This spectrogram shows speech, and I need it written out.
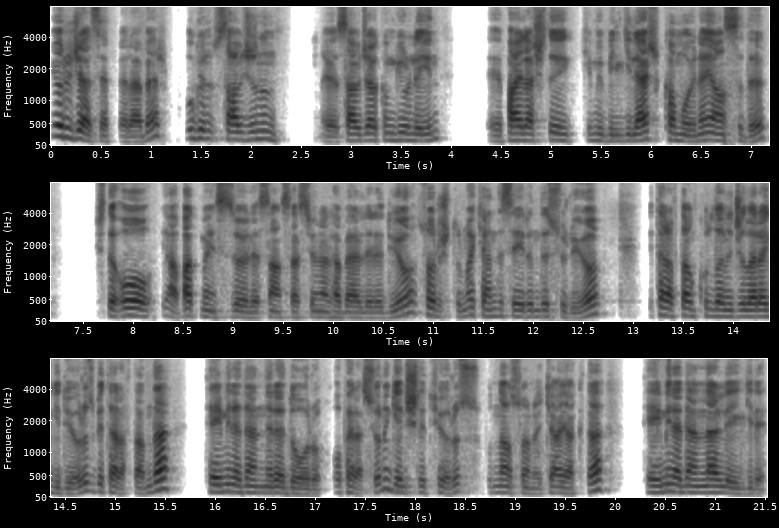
göreceğiz hep beraber. Bugün savcının, e, savcı Akın Gürley'in e, paylaştığı kimi bilgiler kamuoyuna yansıdı. İşte o ya bakmayın siz öyle sansasyonel haberlere diyor. Soruşturma kendi seyrinde sürüyor. Bir taraftan kullanıcılara gidiyoruz, bir taraftan da temin edenlere doğru operasyonu genişletiyoruz. Bundan sonraki ayakta temin edenlerle ilgili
